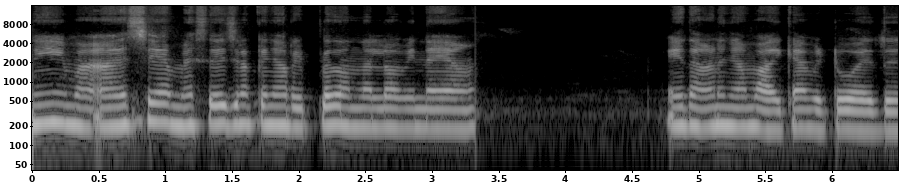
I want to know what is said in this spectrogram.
നീ അയച്ച മെസ്സേജിനൊക്കെ ഞാൻ റിപ്ലൈ തന്നല്ലോ വിനയ. ഇതാണ് ഞാൻ വായിക്കാൻ വിട്ടുപോയത്.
